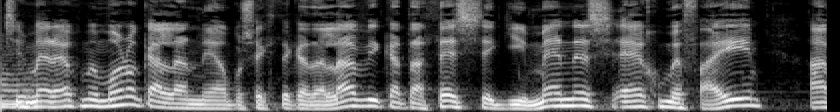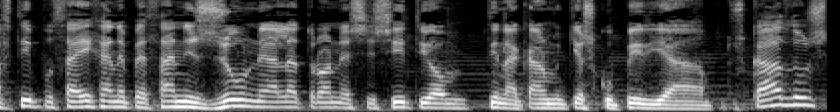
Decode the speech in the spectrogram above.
Σήμερα έχουμε μόνο καλά νέα όπως έχετε καταλάβει. Καταθέσεις εγγυημένες, έχουμε φαΐ. Αυτοί που θα είχαν πεθάνει ζούνε, αλλά τρώνε συσίτιο. Τι να κάνουμε και σκουπίδια από τους κάδους.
